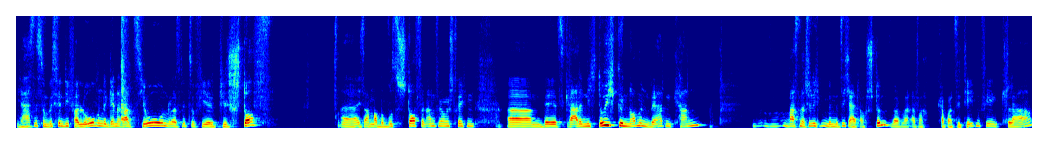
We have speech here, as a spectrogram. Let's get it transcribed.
ja, es ist so ein bisschen die verlorene Generation oder es wird so viel, viel Stoff, äh, ich sage mal bewusst Stoff in Anführungsstrichen, ähm, der jetzt gerade nicht durchgenommen werden kann. Was natürlich mit Sicherheit auch stimmt, weil, weil einfach Kapazitäten fehlen, klar.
